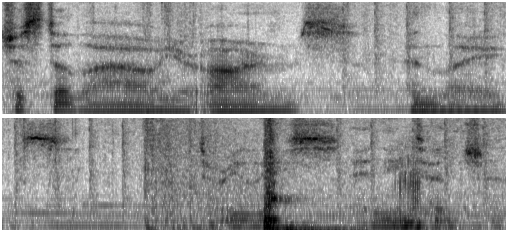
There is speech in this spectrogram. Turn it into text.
Just allow your arms and legs to release any tension.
